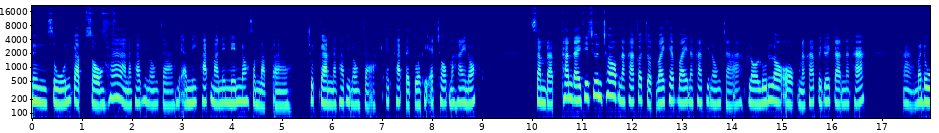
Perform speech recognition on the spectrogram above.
10กับ25นะคะ พี่น้องจ๋าอันนี้คัดมาเน้นๆเนาะสำหรับชุดกันนะคะ พี่น้องจ๋าแอดคัดแต่ตัวที่แอดชอบมาให้เนาะสำหรับท่านใดที่ชื่นชอบนะคะ ก็จดไว้แคปไว้นะคะ พี่น้องจ๋ารอลุ้นรอออกนะคะ ไปด้วยกันนะคะ อ่ามาดู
